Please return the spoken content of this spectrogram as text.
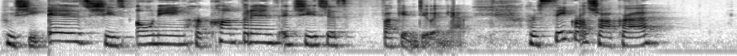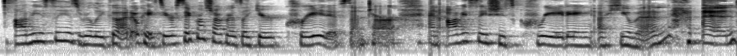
who she is, she's owning her confidence and she's just fucking doing it. Her sacral chakra obviously is really good. Okay, so your sacral chakra is like your creative center, and obviously she's creating a human and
